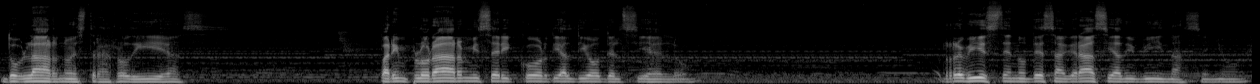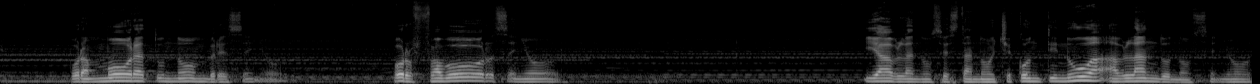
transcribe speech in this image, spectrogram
doblar nuestras rodillas para implorar misericordia al Dios del cielo. Revístenos de esa gracia divina, Señor, por amor a tu nombre, Señor. Por favor, Señor. Y háblanos esta noche. Continúa hablándonos, Señor.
